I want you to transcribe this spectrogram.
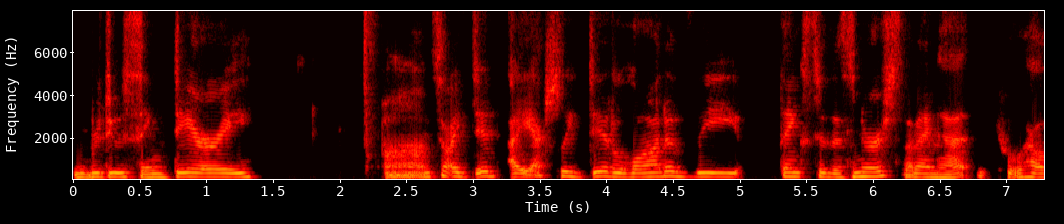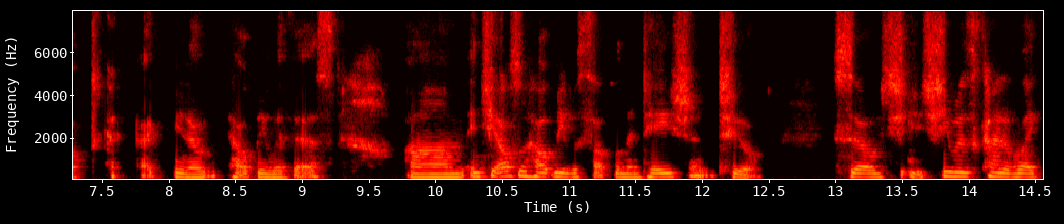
reducing dairy. Um, so I did, I actually did a lot of the, thanks to this nurse that I met who helped, you know, help me with this. Um, and she also helped me with supplementation too. So she, she was kind of like,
